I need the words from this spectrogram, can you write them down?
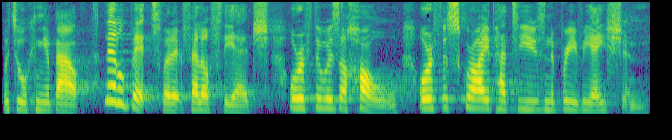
We're talking about little bits where it fell off the edge, or if there was a hole, or if a scribe had to use an abbreviation.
